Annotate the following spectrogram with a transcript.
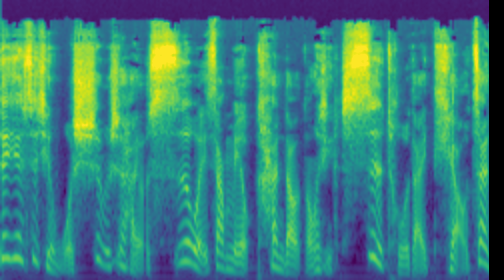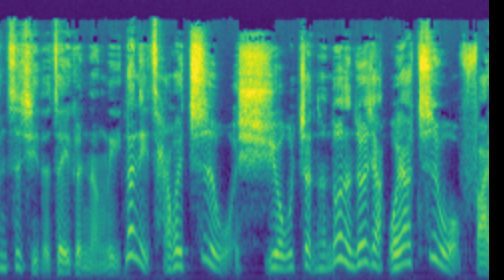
这件事情，我是不是还有思维上没有看到的东西？试图来挑战自己的这一个能力，那你才会自我修正。很多人都会讲，我要自我反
